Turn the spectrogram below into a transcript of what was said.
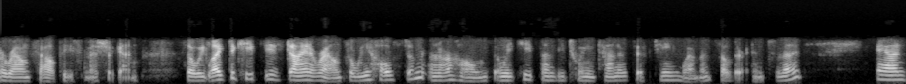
around Southeast Michigan. So we like to keep these Dine-A-Rounds. So we host them in our homes and we keep them between 10 and 15 women so they're intimate. And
